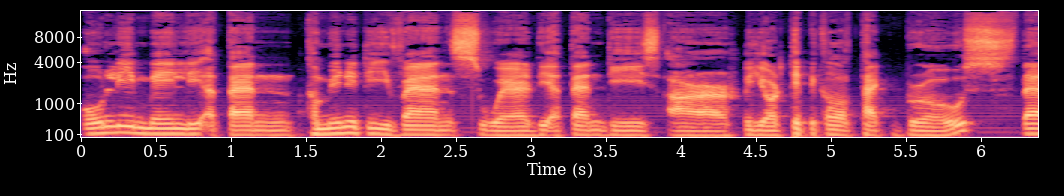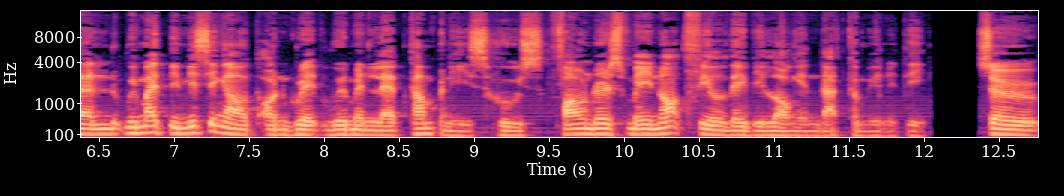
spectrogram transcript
only mainly attend community events where the attendees are your typical tech bros, then we might be missing out on great women led companies whose founders may not feel they belong in that community. So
